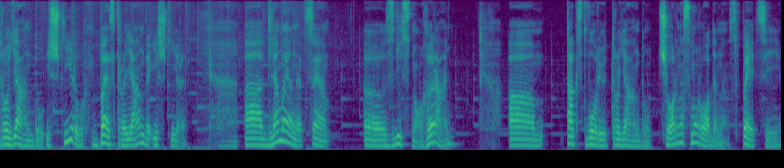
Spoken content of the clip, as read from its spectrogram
троянду і шкіру без троянди і шкіри. А Для мене це, е, звісно, герань. Так створюють троянду, чорна смородина, спеції,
